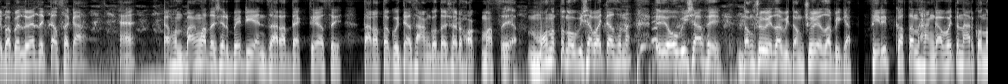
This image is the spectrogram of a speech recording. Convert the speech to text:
এইভাবে লইয়া যাইতেছে গা। হ্যাঁ এখন বাংলাদেশের বেডিয়ান যারা দেখতে আছে তারা তো কইতে আছে আঙ্গ দেশের হক মাছে। মনে তো অভিশাপ আইতে আছে না? এই অভিশাপে ধ্বংস হয়ে যাবি ধ্বংস হয়ে যাবি গা। ফিরিত কতন হাঙ্গা বইতেন আর কোনো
